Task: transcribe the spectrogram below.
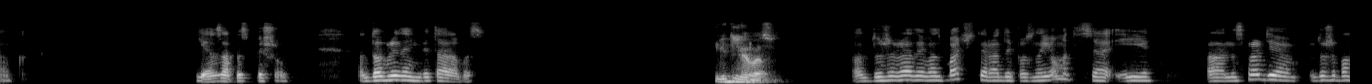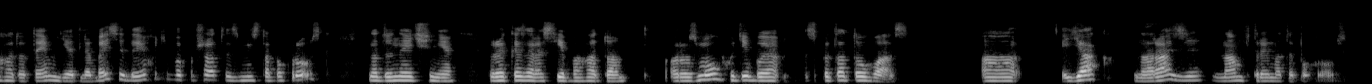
Так. Є запис пішов. Добрий день, вітаю вас. Вітаю вас. Дуже радий вас бачити, радий познайомитися. І а, насправді дуже багато тем є для бесіди. Я хотів би почати з міста Покровськ на Донеччині, про яке зараз є багато розмов. Хотів би спитати у вас, а, як наразі нам втримати Покровськ?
